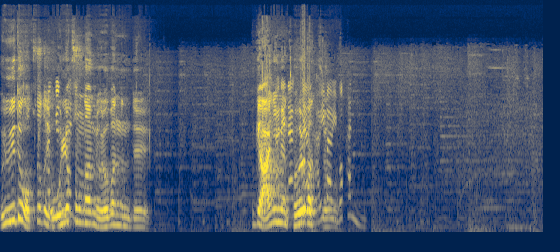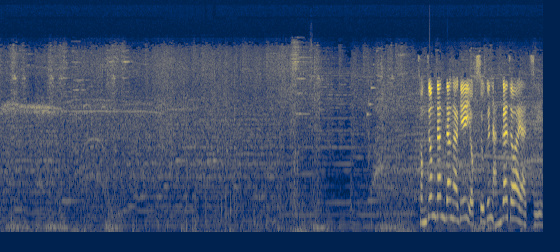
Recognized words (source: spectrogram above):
의도가 없어도 한편 올력속 나오면 열받는데 그게 아니면 더 열받죠. 가위바위보. 정정당당하게 역속은 안 가져와야지.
